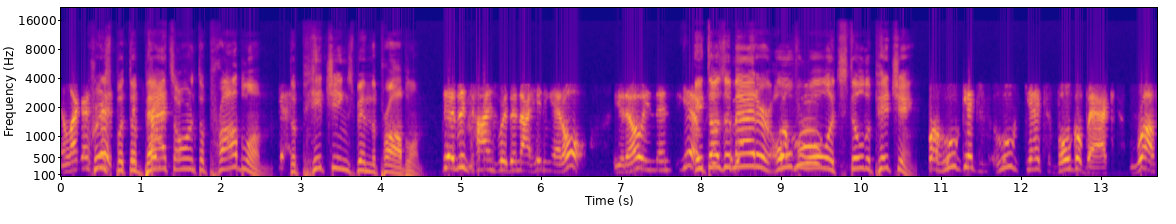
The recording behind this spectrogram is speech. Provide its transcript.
And like I Chris, said, but the bats aren't the problem. Yeah. The pitching's been the problem. There have been times where they're not hitting at all. You know, and then yeah, It doesn't matter. But who- Overall, it's still the pitching. But who gets who gets Vogelbach, Ruf,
